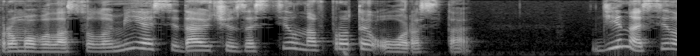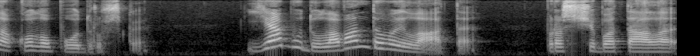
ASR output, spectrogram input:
промовила Соломія, сідаючи за стіл навпроти Ореста. Діна сіла коло подружки. Я буду лавандовий лате, прощеботала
